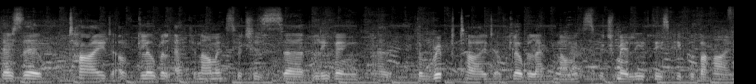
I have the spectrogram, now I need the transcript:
There's the tide of global economics, which is uh, leaving uh, the rip tide of global economics, which may leave these people behind.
